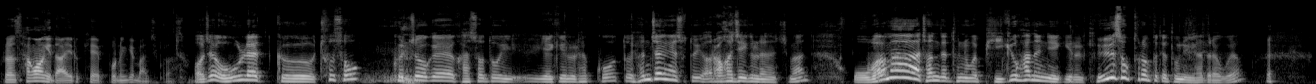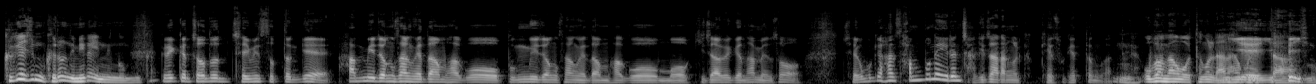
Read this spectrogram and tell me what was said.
그런 상황이다 이렇게 보는 게 맞을 것 같습니다. 어제 오울렛 그 초소 그쪽에 가서도 얘기를 했고 또 현장에서도 여러 가지 얘기를 해냈지만 오바마 전 대통령과 비교하는 얘기를 계속 트럼프 대통령이 하더라고요. 그게 좀 그런 의미가 있는 겁니까? 그러니까 저도 재밌었던 게 한미 정상회담하고 북미 정상회담하고 뭐 기자회견하면서 제가 보기에 한 3분의 1은 자기 자랑을 계속했던 것 같아요. 네, 오바마가 못한 걸 나는 하고 예, 있다. 예, 예. 뭐,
